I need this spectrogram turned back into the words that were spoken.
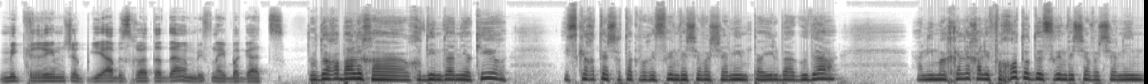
מקרים של פגיעה בזכויות אדם בפני בג"ץ. תודה רבה לך, עורך דין דן יקיר. הזכרת שאתה כבר 27 שנים פעיל באגודה. אני מאחל לך לפחות עוד 27 שנים,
